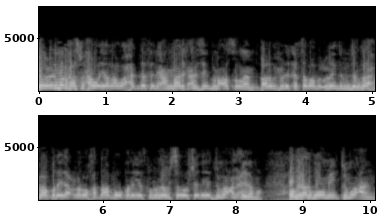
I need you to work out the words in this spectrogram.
وحول مرخص وحوي الله وحدثني عن مالك عن زيد بن أسلم. قال وحول كتب أبو عبيد بن جرغاح وقر إلى عمر وخطاب وقر يذكر له السبب وشيء جموعا عظما. ومن الروم جموعا.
